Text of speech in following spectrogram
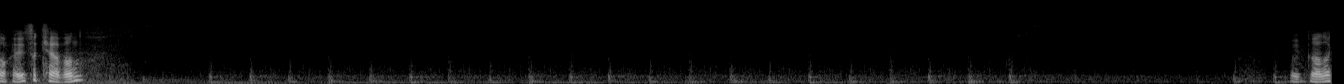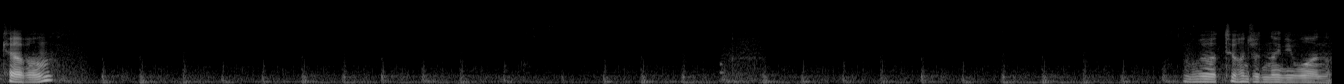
Okay, it's a cavern. We've got a cavern. We're at 291.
